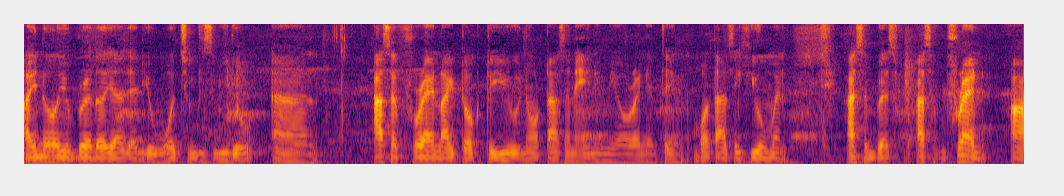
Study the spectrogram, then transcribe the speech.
I know your brother, yeah, that you're watching this video and as a friend i talk to you not as an enemy or anything but as a human as a best as a friend i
